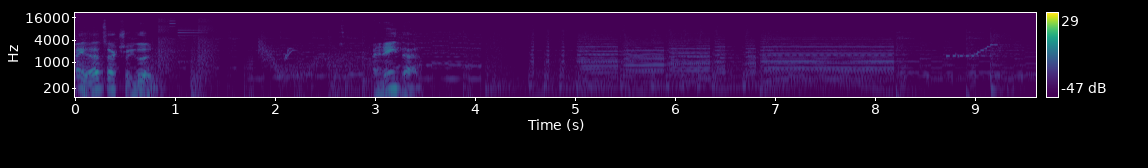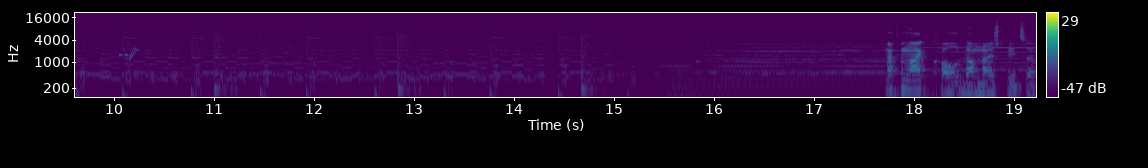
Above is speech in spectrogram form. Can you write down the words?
Hey, that's actually good. I need that. Nothing like cold Domino's pizza.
